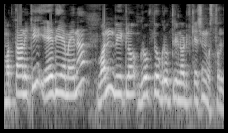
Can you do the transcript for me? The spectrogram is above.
మొత్తానికి ఏది ఏమైనా వన్ వీక్లో group two group three notification వస్తుంది.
